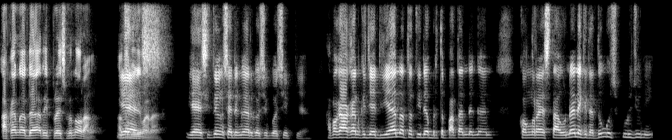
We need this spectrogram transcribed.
akan ada replacement orang atau yes. bagaimana? Yes, itu yang saya dengar gosip-gosipnya. Apakah akan kejadian atau tidak bertepatan dengan kongres tahunan yang kita tunggu 10 Juni?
